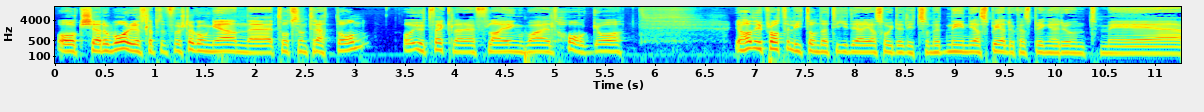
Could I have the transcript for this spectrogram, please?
Och Shadow Warrior släppte första gången 2013 eh, och utvecklare Flying Wild Hog och jag hade ju pratat lite om det tidigare. Jag såg det lite som ett ninja-spel. Du kan springa runt med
